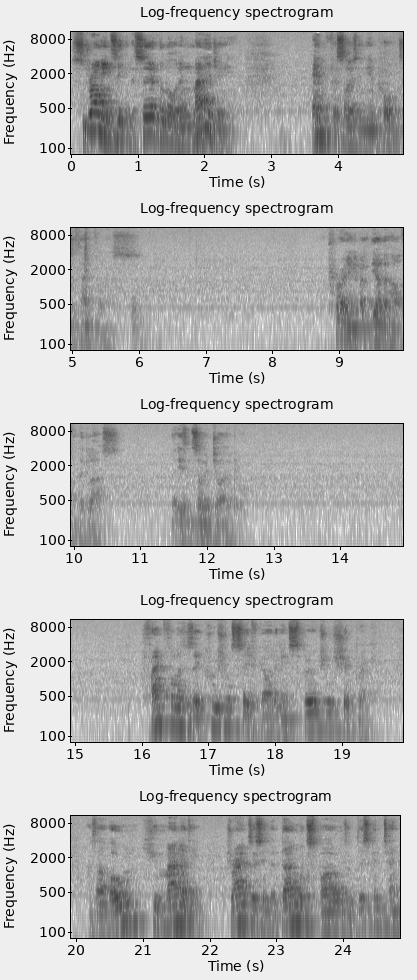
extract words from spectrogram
strong in seeking to serve the Lord and managing it, emphasizing the importance of thankfulness, praying about the other half of the glass that isn't so enjoyable. Thankfulness is a crucial safeguard against spiritual shipwreck, as our own humanity drags us into downward spirals of discontent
